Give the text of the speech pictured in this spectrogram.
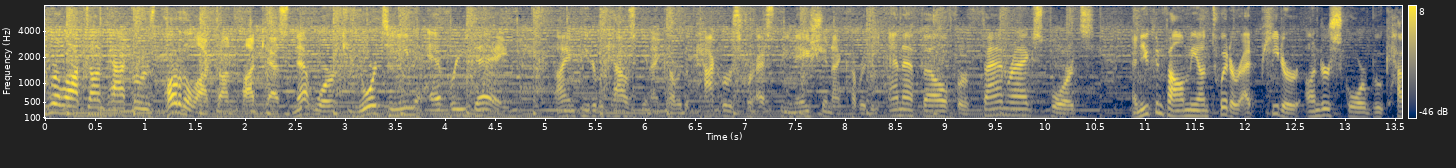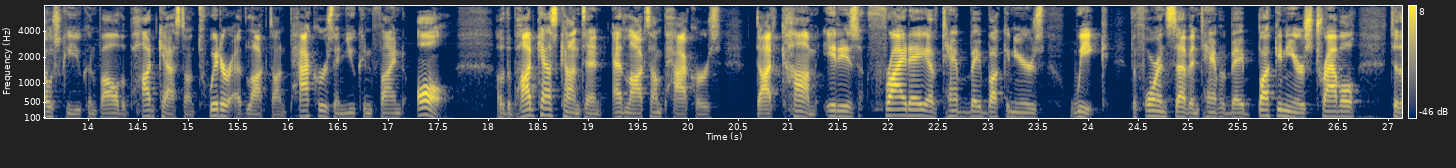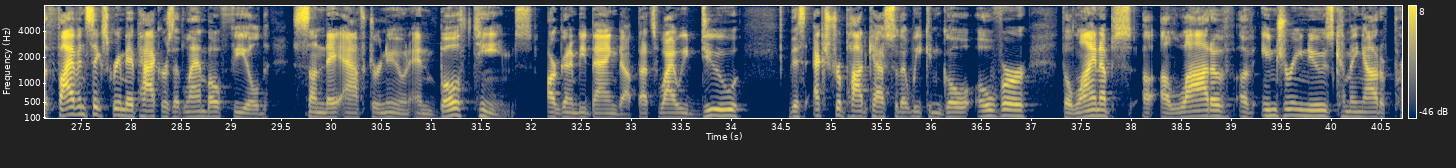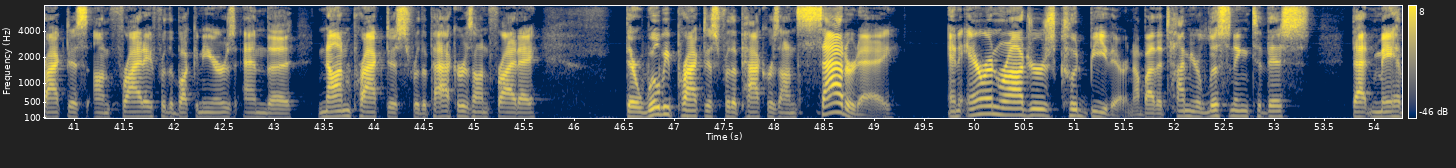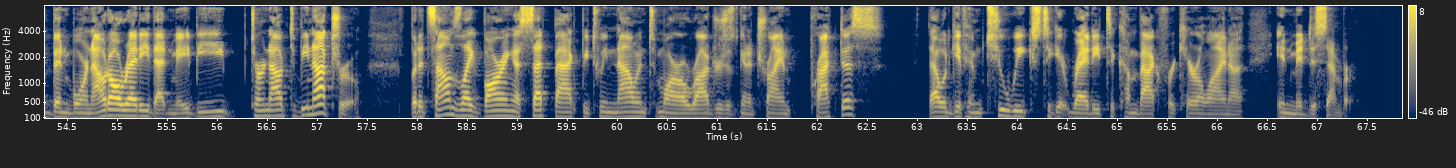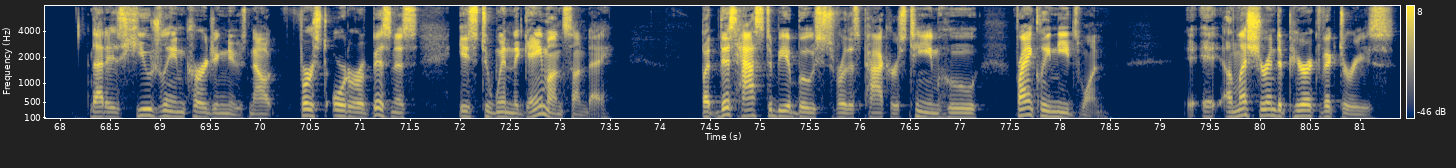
You are Locked On Packers, part of the Locked On Podcast Network, your team every day. I am Peter Bukowski, and I cover the Packers for SB Nation. I cover the NFL for FanRag Sports. And you can follow me on Twitter at Peter underscore Bukowski. You can follow the podcast on Twitter at Locked On Packers, and you can find all of the podcast content at lockedonpackers.com. It is Friday of Tampa Bay Buccaneers week. The 4 and 7 Tampa Bay Buccaneers travel to the 5 and 6 Green Bay Packers at Lambeau Field Sunday afternoon, and both teams are going to be banged up. That's why we do this extra podcast so that we can go over the lineups. A, a, lot of, of injury news coming out of practice on Friday for the Buccaneers and the non practice for the Packers on Friday. There will be practice for the Packers on Saturday, and Aaron Rodgers could be there. Now, by the time you're listening to this, that may have been borne out already. That may be turned out to be not true. But it sounds like, barring a setback between now and tomorrow, Rodgers is going to try and practice. That would give him two weeks to get ready to come back for Carolina in mid December. That is hugely encouraging news. Now, first order of business is to win the game on Sunday. But this has to be a boost for this Packers team, who frankly needs one. It, unless you're into Pyrrhic victories,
